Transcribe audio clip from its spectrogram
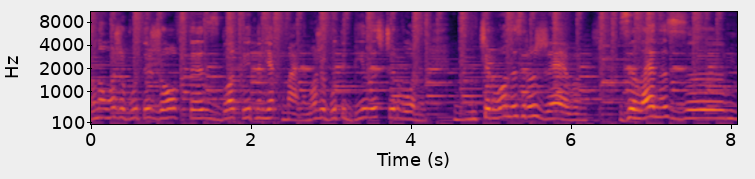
Воно може бути жовте з блакитним, як в мене, може бути біле з червоним, червоне з рожевим, зелене з ем,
